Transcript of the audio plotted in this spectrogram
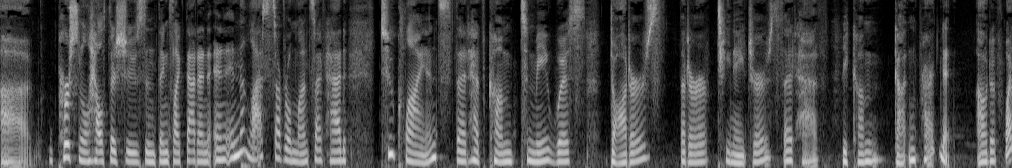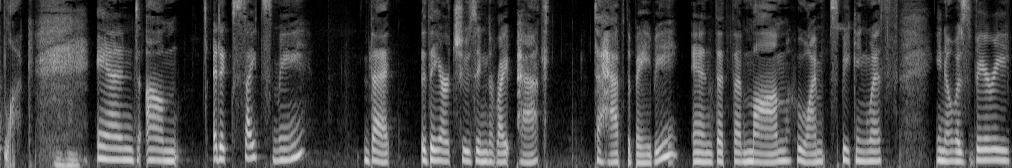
uh, personal health issues, and things like that. And, and in the last several months, I've had two clients that have come to me with daughters that are teenagers that have become gotten pregnant out of wedlock. And um, it excites me that they are choosing the right path to have the baby and that the mom who I'm speaking with, you know, was very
